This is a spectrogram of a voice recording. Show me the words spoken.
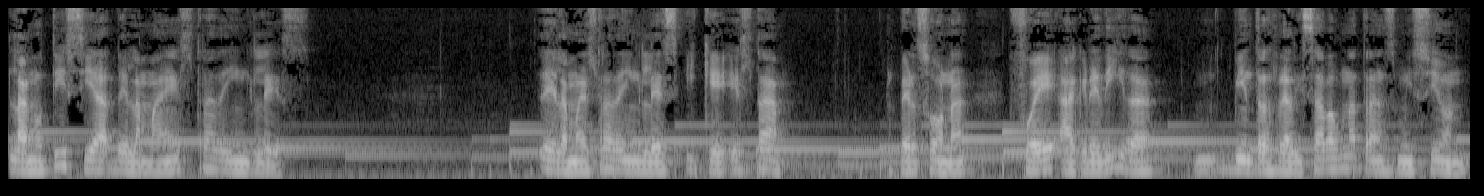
la noticia de la maestra de inglés, de la maestra de inglés y que esta persona fue agredida mientras realizaba una transmisión,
